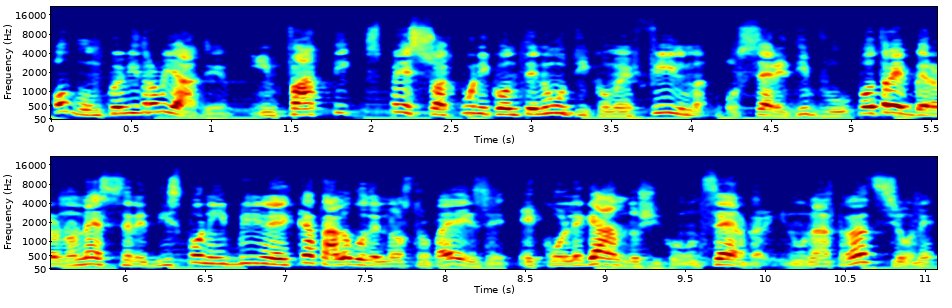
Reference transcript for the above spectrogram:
ovunque vi troviate. Infatti, spesso alcuni contenuti come film o serie tv potrebbero non essere disponibili nel catalogo del nostro paese e collegandoci con un server in un'altra nazione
